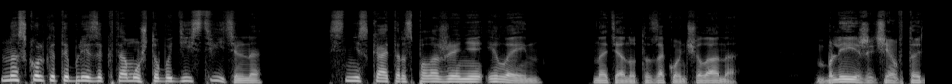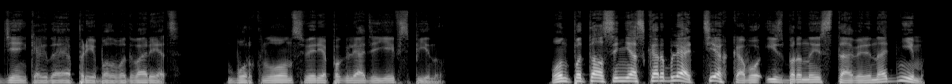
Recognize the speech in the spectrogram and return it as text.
Насколько ты близок к тому, чтобы действительно снискать расположение Элейн? Натянуто закончила она. Ближе, чем в тот день, когда я прибыл во дворец, буркнул он, свирепо глядя ей в спину. Он пытался не оскорблять тех, кого избранные ставили над ним,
